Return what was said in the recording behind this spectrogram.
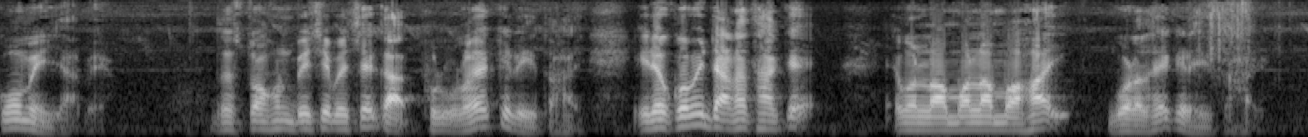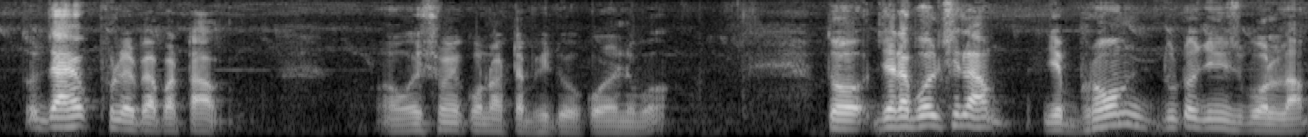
কমে যাবে। তখন বেছে বেছে গা, ফুলগুলো হয় কেটে দিতে হয়। এরকমই ডাঁটা থাকে এবং লম্বা লম্বা হয়, গোড়া থেকে কেটে দিতে হয়। তো যাই হোক, ফুলের ব্যাপারটা ওই সময় কোনো একটা ভিডিও করে নেব। তো যেটা বলছিলাম যে ভ্রম দুটো জিনিস বললাম,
